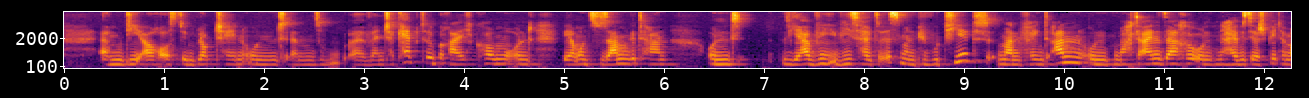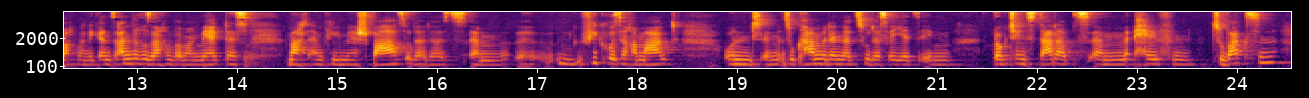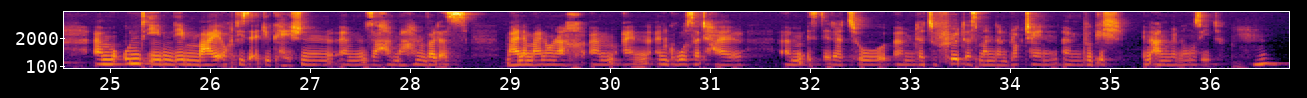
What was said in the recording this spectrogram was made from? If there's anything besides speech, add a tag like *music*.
ähm, die auch aus dem Blockchain und ähm, so, äh, Venture Capital Bereich kommen und wir haben uns zusammengetan und ja, wie, wie es halt so ist, man pivotiert, man fängt an und macht eine Sache und ein halbes Jahr später macht man eine ganz andere Sache, weil man merkt, das macht einem viel mehr Spaß oder das ähm, äh, ein viel größerer Markt. Und ähm, so kamen wir dann dazu, dass wir jetzt eben Blockchain-Startups ähm, helfen zu wachsen ähm, und eben nebenbei auch diese Education-Sache ähm, machen, weil das meiner Meinung nach ähm, ein, ein großer Teil ähm, ist, der dazu, ähm, dazu führt, dass man dann Blockchain ähm, wirklich in Anwendung sieht. Mhm.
